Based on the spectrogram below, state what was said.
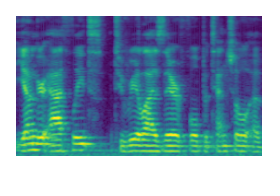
younger athletes to realize their full potential of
